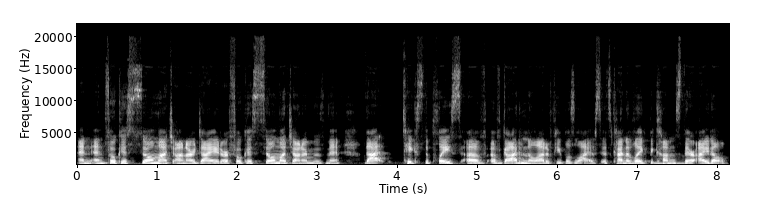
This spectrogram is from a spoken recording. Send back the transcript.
and and focus so much on our diet or focus so much on our movement, that takes the place of of God in a lot of people's lives. It's kind of like becomes mm-hmm. their idol.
